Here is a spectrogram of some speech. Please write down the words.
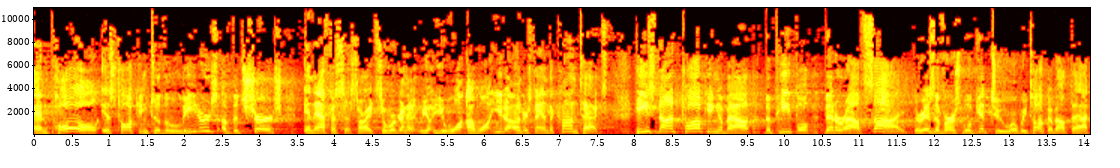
and Paul is talking to the leaders of the church in Ephesus, alright? So we're gonna, you, you want, I want you to understand the context. He's not talking about the people that are outside. There is a verse we'll get to where we talk about that.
